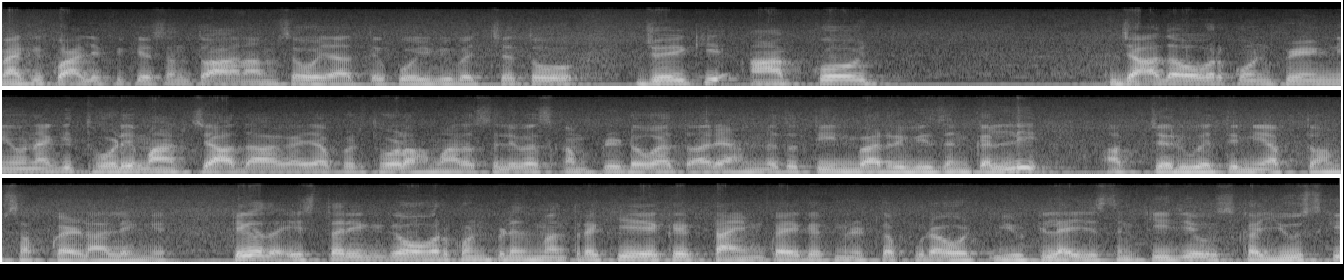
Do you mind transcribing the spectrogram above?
बाकी क्वालिफिकेशन तो आराम से हो जाते कोई भी बच्चे। तो जो है कि आपको ज़्यादा ओवर कॉन्फिडेंट नहीं होना कि थोड़े मार्क्स ज़्यादा आ गए या फिर थोड़ा हमारा सिलेबस कंप्लीट हो गया तो अरे हमने तो तीन बार रिवीजन कर ली, अब ज़रूरत ही नहीं, अब तो हम सब कर डालेंगे। ठीक है तो इस तरीके के ओवर कॉन्फिडेंस मत रखिए एक एक टाइम का एक एक मिनट का पूरा यूटिलाइजेशन कीजिए, उसका यूज़ कीजिए।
